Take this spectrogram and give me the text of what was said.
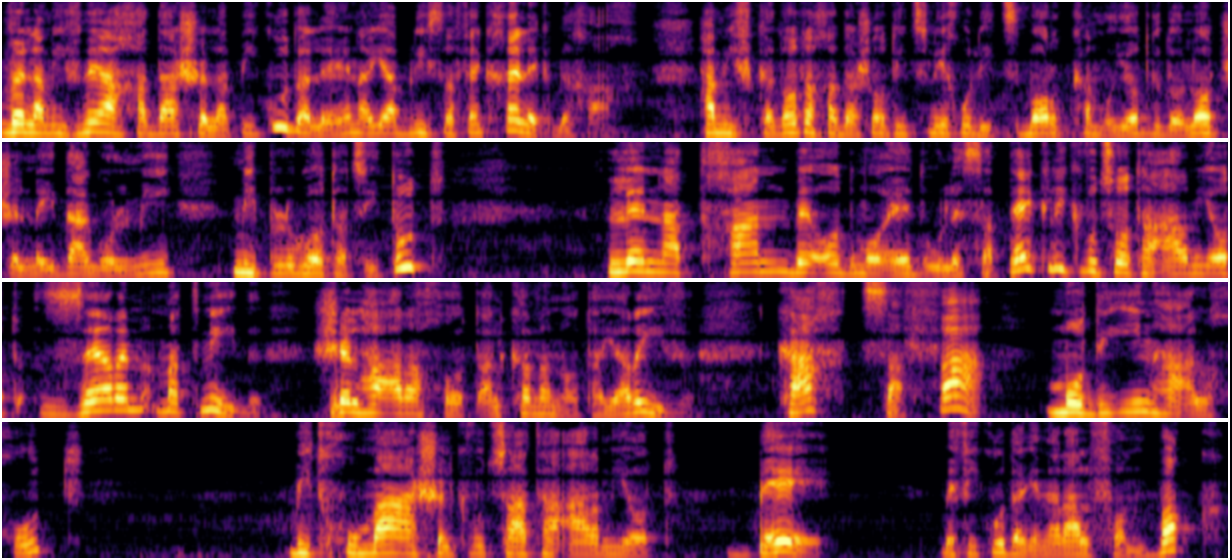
ולמבנה החדש של הפיקוד עליהן היה בלי ספק חלק בכך. המפקדות החדשות הצליחו לצבור כמויות גדולות של מידע גולמי מפלוגות הציטוט, לנתחן בעוד מועד ולספק לקבוצות הארמיות זרם מתמיד של הערכות על כוונות היריב. כך צפה מודיעין האלחוט בתחומה של קבוצת הארמיות ב, בפיקוד הגנרל פון בוק,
